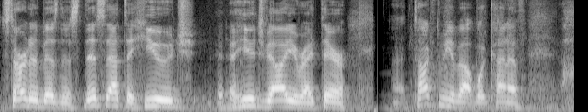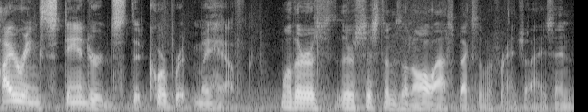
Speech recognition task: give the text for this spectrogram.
started a business, this that's a huge a huge value right there. Uh, talk to me about what kind of hiring standards that corporate may have. Well, there's there's systems on all aspects of a franchise, and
